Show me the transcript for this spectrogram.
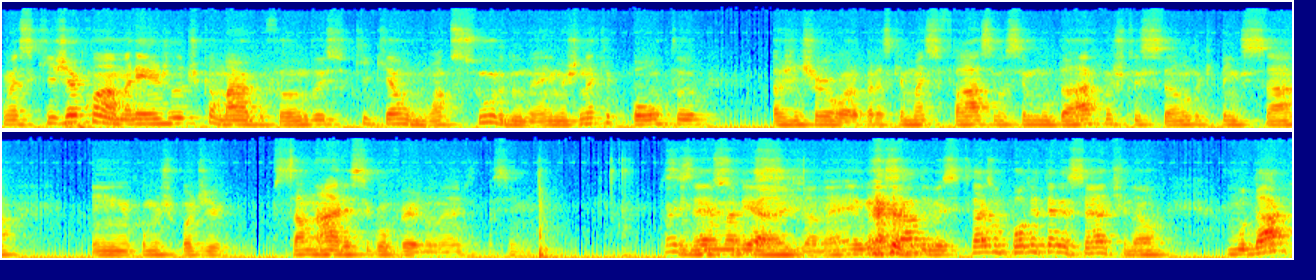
Mas aqui já com a Maria Ângela de Camargo falando isso aqui, que é um absurdo, né? Imagina que ponto a gente chegou agora. Parece que é mais fácil você mudar a Constituição do que pensar em como a gente pode sanar esse governo, né? Assim, Pois é, Maria Ângela, né? É engraçado, você traz um ponto interessante, não? Mudar,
